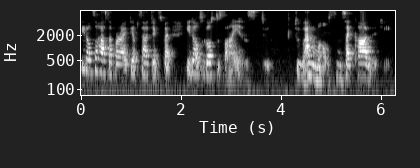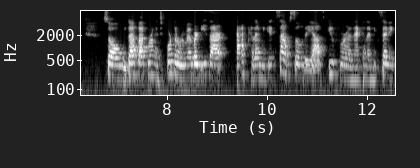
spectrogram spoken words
it also has a variety of subjects, but it also goes to science, to to animals and psychology. So that background is important. Remember, these are academic exams, so they ask you for an academic setting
